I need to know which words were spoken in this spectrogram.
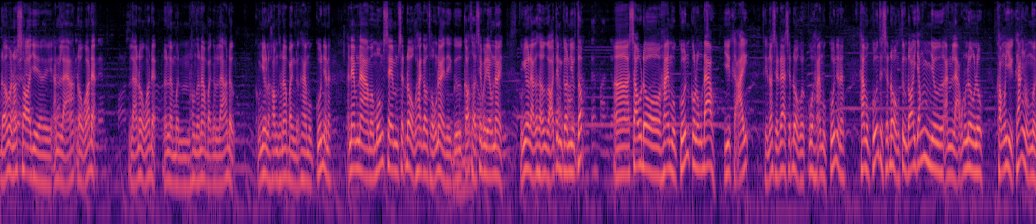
đỡ mà nó so gì thì anh lạ đồ quá đẹp. Lá đồ quá đẹp. Nên là mình không thể nào bằng anh lá được cũng như là không thể nào bằng được hai một cuốn nha nè. Anh em nào mà muốn xem set đồ của hai cầu thủ này thì cứ có thể xem video này. Cũng như là có thể gõ trên kênh youtube. À, sau đồ hai một cuốn cô long đao di khải thì nó sẽ ra set đồ của hai một cuốn nha nè. Hai một cuốn thì set đồ tương đối giống như anh lão bóng lương luôn. Không có gì khác nha mọi người.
